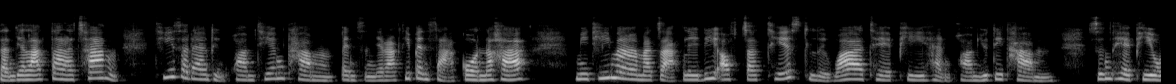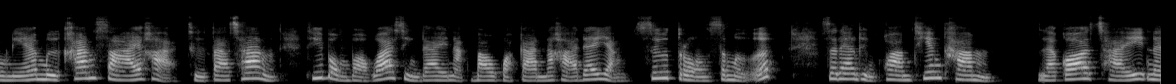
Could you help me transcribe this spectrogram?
สัญลักษณ์ตาช่างที่แสดงถึงความเที่ยงธรรม เป็นสัญลักษณ์ที่เป็นสากลนะคะ มีที่มามาจาก Lady of Justice หรือว่าเทพีแห่งความยุติธรรม ซึ่งเทพีองค์นี้มือข้างซ้ายค่ะ ถือตาช่างที่บ่งบอกว่าสิ่งใดหนักเบากว่ากันนะคะ ได้อย่างซื่อตรงเสมอ แสดงถึงความเที่ยงธรรม แล้วก็ใช้ใน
